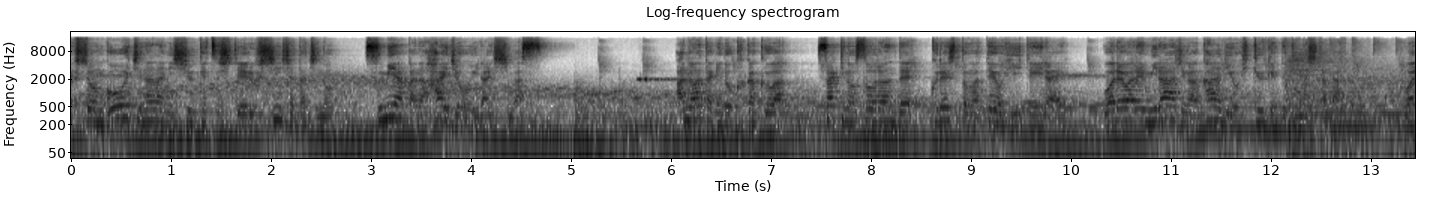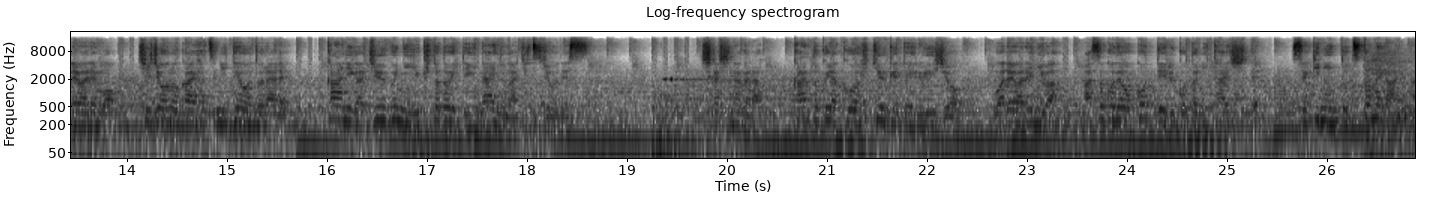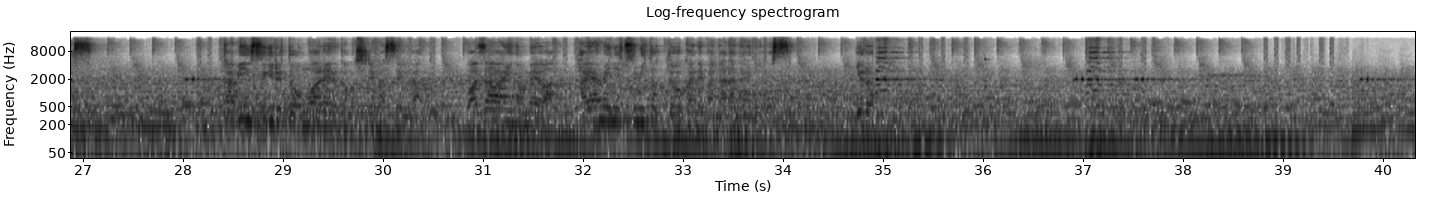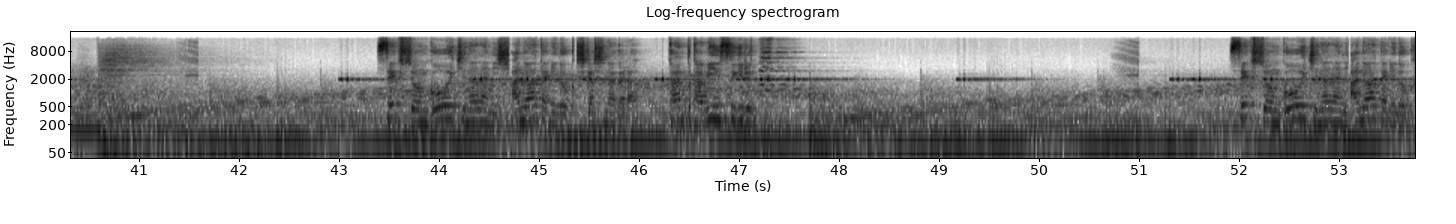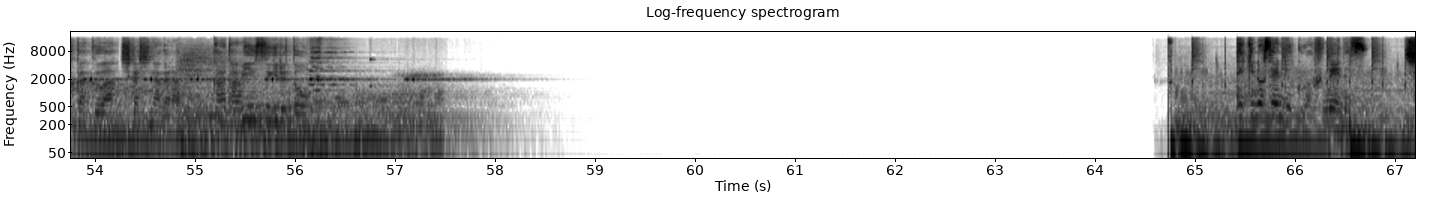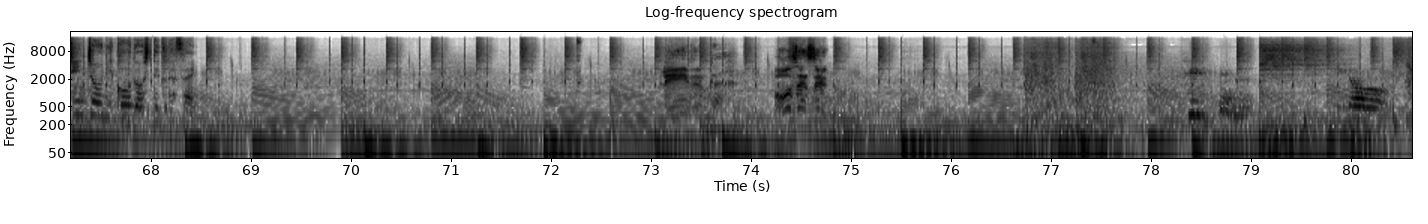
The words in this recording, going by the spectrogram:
セクション517に集結している不審者たちの速やかな排除を依頼します。あの辺りの区画は先の騒乱でクレストが手を引いて以来我々ミラージュが管理を引き受けてきましたが我々も地上の開発に手を取られ管理が十分に行き届いていないのが実情です。しかしながら監督役を引き受けている以上我々にはあそこで起こっていることに対して責任と務めがあります。過敏すぎると思われるかもしれませんが災いの目は早めに摘み取っておかねばならないのです。よろしく。セクション517にあの辺りのしかしながら監督過敏すぎる。セクション517にあの辺りの区画はしかしながら過敏すぎると不明です。慎重に行動してください。レイブンか。応戦する。システム。起動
